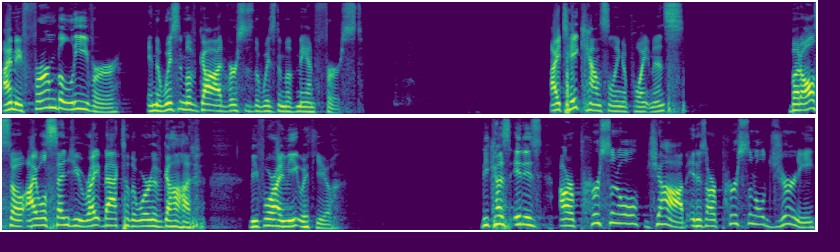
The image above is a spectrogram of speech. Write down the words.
I'm a firm believer in the wisdom of God versus the wisdom of man first. I take counseling appointments, but also I will send you right back to the Word of God before I meet with you. Because it is our personal job, it is our personal journey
